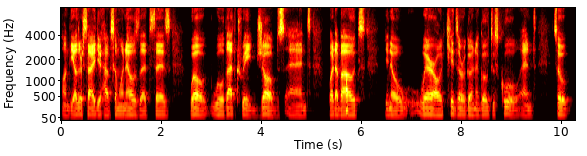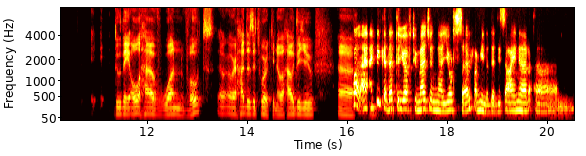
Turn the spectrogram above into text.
on the other side, you have someone else that says, well, will that create jobs? And what about, you know, where our kids are going to go to school? And so do they all have one vote or how does it work? You know, how do you, uh, well, I, think that you have to imagine uh, yourself, I mean, the designer um,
